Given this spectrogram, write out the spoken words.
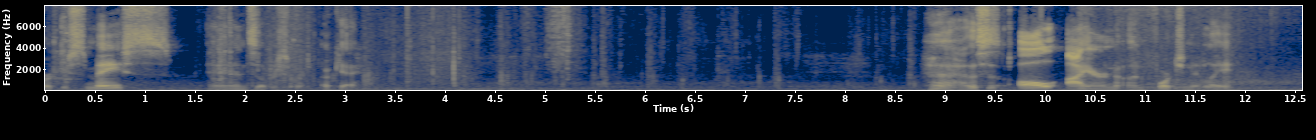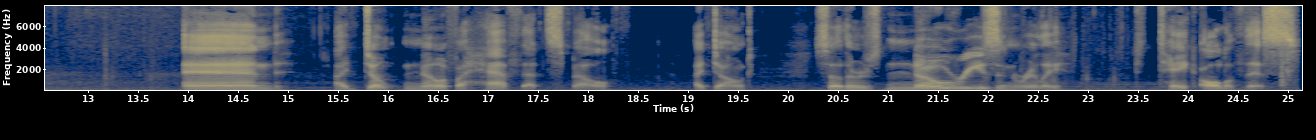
Orcish mace and silver sword. Okay. this is all iron, unfortunately. And I don't know if I have that spell. I don't. So there's no reason, really, to take all of this.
